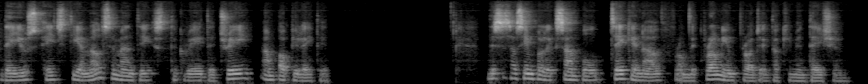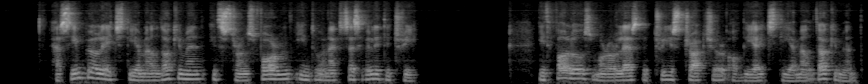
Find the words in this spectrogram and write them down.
They use HTML semantics to create the tree and populate it. This is a simple example taken out from the Chromium project documentation. A simple HTML document is transformed into an accessibility tree. It follows more or less the tree structure of the HTML document.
